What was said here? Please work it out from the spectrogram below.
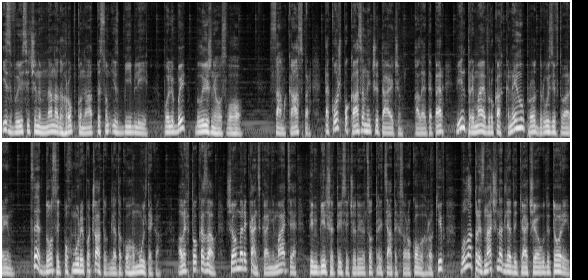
із висіченим на надгробку надписом із Біблії Полюби ближнього свого. Сам Каспер також показаний читаючим, але тепер він тримає в руках книгу про друзів тварин. Це досить похмурий початок для такого мультика. Але хто казав, що американська анімація, тим більше 1930-40-х років, була призначена для дитячої аудиторії?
